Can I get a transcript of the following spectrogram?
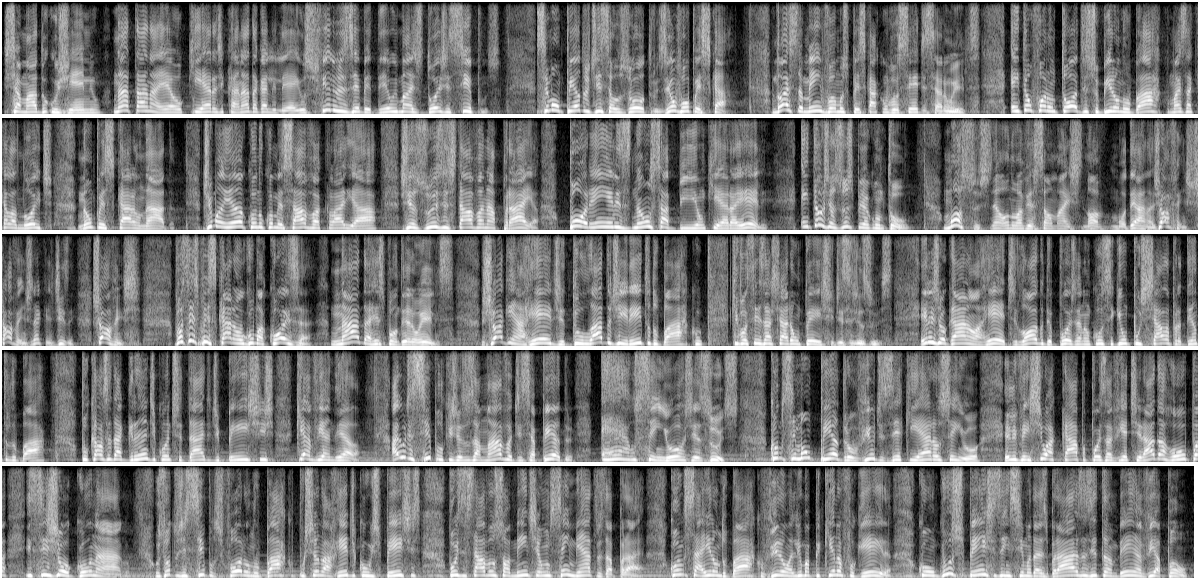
chamado o gêmeo, Natanael, que era de Caná da Galiléia, os filhos de Zebedeu e mais dois discípulos. Simão Pedro disse aos outros: Eu vou pescar. Nós também vamos pescar com você, disseram eles. Então foram todos e subiram no barco, mas naquela noite não pescaram nada. De manhã, quando começava a clarear, Jesus estava na praia, porém eles não sabiam que era ele. Então Jesus perguntou: Moços, né, ou numa versão mais nova, moderna, jovens, jovens, né, que eles dizem, jovens, vocês pescaram alguma coisa? Nada, responderam eles. Joguem a rede do lado direito do barco, que vocês acharão peixe, disse Jesus. Eles jogaram a rede, logo depois já não conseguiam puxá-la para dentro do barco, por causa da grande quantidade de peixes que havia nela. Aí o discípulo que Jesus amava disse a Pedro: É o Senhor Jesus. Quando Simão Pedro ouviu dizer que era o Senhor, ele vestiu a capa, pois havia tirado a roupa e se jogou na água. Os outros discípulos foram no barco puxando a rede com os peixes, pois estavam somente a uns 100 metros da praia. Quando saíram do barco, viram ali uma pequena fogueira com alguns peixes em cima das brasas e também havia pão.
